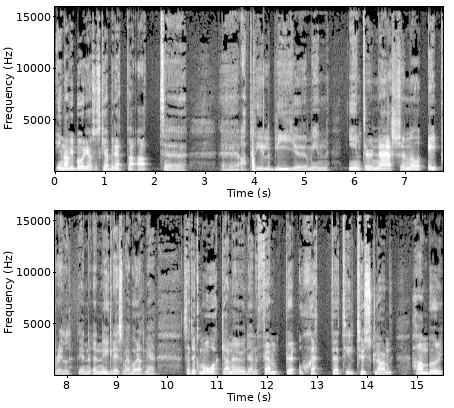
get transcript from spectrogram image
innan vi börjar så ska jag berätta att eh, eh, april blir ju min International April. Det är en, en ny grej som jag har börjat med. Så att jag kommer åka nu den femte och sjätte till Tyskland, Hamburg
